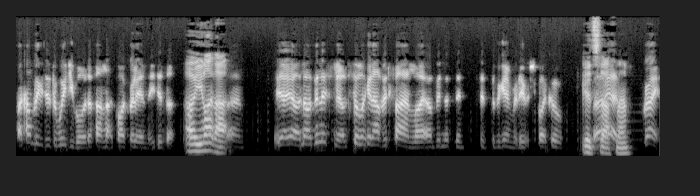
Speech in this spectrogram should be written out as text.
I can't believe he did the Ouija board. I found that quite brilliant that he did that. Oh, you like that? Um, yeah, yeah. No, I've been listening. I'm still like an avid fan. Like, I've been listening since the beginning, really, which is quite cool. Good But, stuff, yeah, man. Great.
